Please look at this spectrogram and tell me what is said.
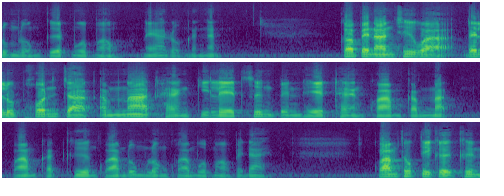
ลุ่มหลง เกิดมัวเมาในอารมณ์นั้น ๆ ก็เป็นอันชื่อว่าได้หลุดพ้นจากอำนาจแห่งกิเลสซึ่งเป็นเหตุแห่งความกำหนัด ความขัดเคือง ความรุ่มหลง ความมัวเมาไปได้ ความทุกข์ที่เกิดขึ้น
